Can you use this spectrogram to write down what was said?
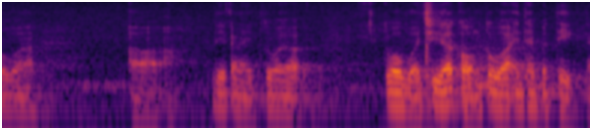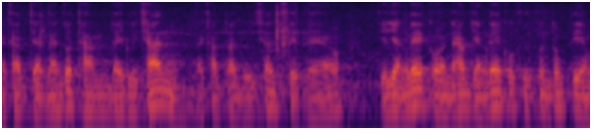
ตัวเเรียกอะไรตัวตัวหัวเชื้อของตัวแอนติบอติกนะครับ จากนั้นก็ทำไดรูชันนะครับไดรูชันเสร็จแล้ว เดี๋ยวอย่างแรกก่อนนะครับ อย่างแรกก็คือคุณต้องเตรียม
